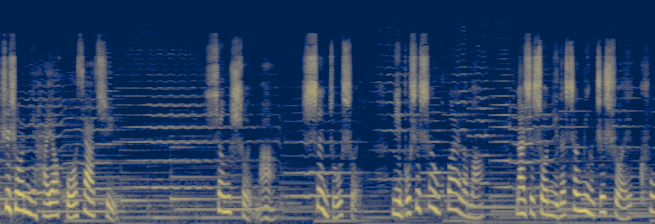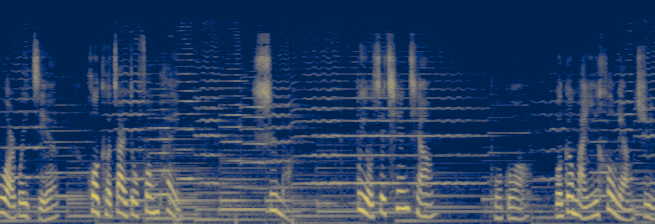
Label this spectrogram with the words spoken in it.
是说你还要活下去。生水嘛。肾主水，你不是肾坏了吗？那是说你的生命之水枯而未竭，或可再度丰沛，是吗？不有些牵强？不过我更满意后两句：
